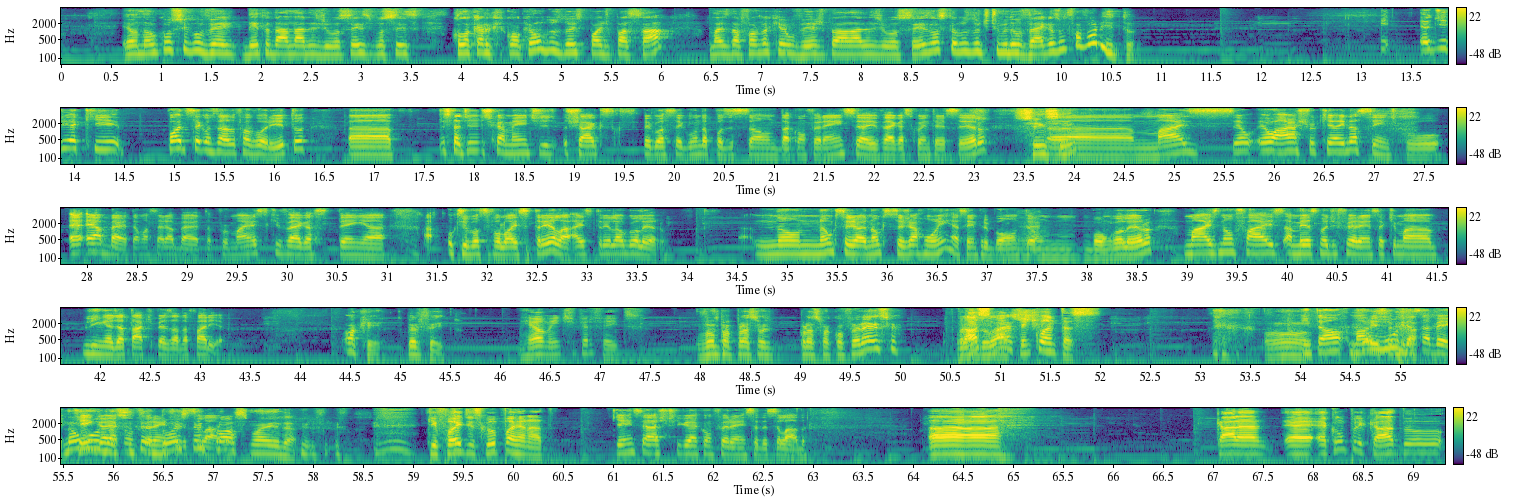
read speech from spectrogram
Eu não consigo ver dentro da análise de vocês, vocês colocaram que qualquer um dos dois pode passar, mas da forma que eu vejo pela análise de vocês, nós temos no time do Vegas um favorito. Eu diria que pode ser considerado favorito, uh, estatisticamente, o Sharks pegou a segunda posição da conferência e Vegas ficou em terceiro. Sim, sim. Uh, mas eu, eu acho que ainda assim, tipo, é, é aberta, é uma série aberta. Por mais que Vegas tenha o que você falou, a estrela, a estrela é o goleiro. Não, não, que seja, não que seja ruim, é sempre bom ter é. um bom goleiro, mas não faz a mesma diferença que uma linha de ataque pesada faria. Ok, perfeito. Realmente perfeito. Vamos para a próxima, próxima conferência? Próxima? Tem quantas? Oh. Então, Maurício, eu queria saber não quem muda. ganha a conferência tem dois, desse tem lado. próximo ainda. Que foi? Desculpa, Renato. Quem você acha que ganha a conferência desse lado? Ah. Cara, é, é complicado.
